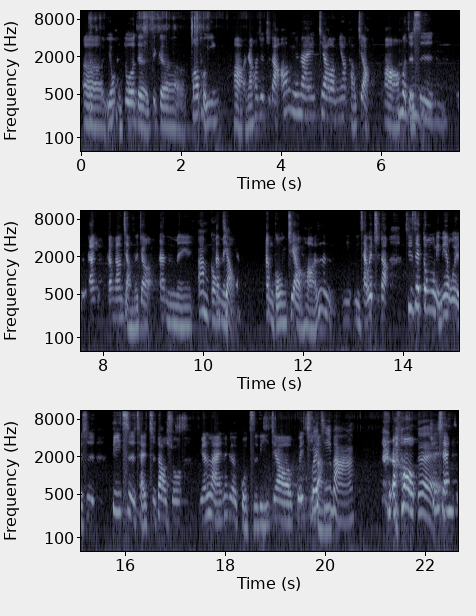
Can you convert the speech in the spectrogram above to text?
呃有很多的这个猫头鹰。啊，然后就知道哦，原来叫喵桃叫啊，或者是刚刚刚讲的叫暗梅暗公叫暗公叫哈，那你你才会知道。其实，在动物里面，我也是第一次才知道说，原来那个果子狸叫龟鸡龟鸡吧，然后对春山甲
